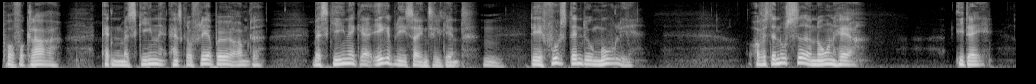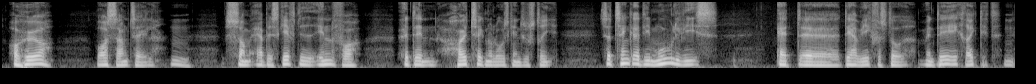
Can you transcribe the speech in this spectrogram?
på at forklare, at en maskine, han skrev flere bøger om det, maskine kan ikke blive så intelligent. Hmm. Det er fuldstændig umuligt. Og hvis der nu sidder nogen her i dag og hører vores samtale, hmm. som er beskæftiget inden for øh, den højteknologiske industri, så tænker de muligvis, at øh, det har vi ikke forstået. Men det er ikke rigtigt. Mm.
